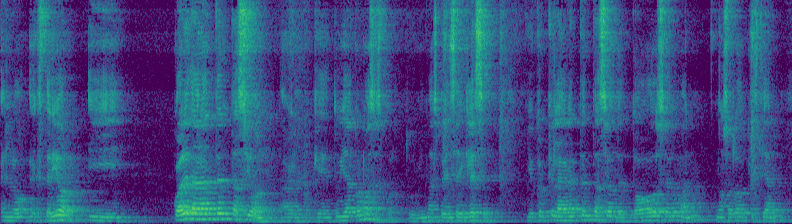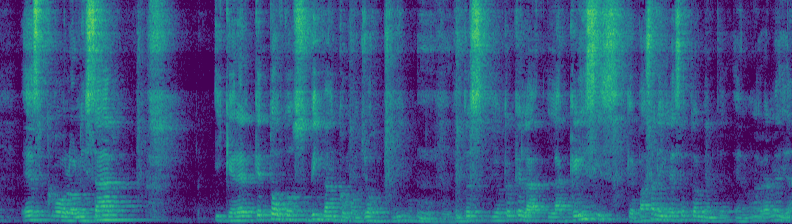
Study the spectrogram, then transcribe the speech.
en lo exterior. ¿Y cuál es la gran tentación? A ver, que tú ya conoces por tu misma experiencia de iglesia. Yo creo que la gran tentación de todo ser humano, no solo del cristiano, es colonizar y querer que todos vivan como yo vivo. Entonces, yo creo que la, la crisis que pasa en la iglesia actualmente, en una gran medida,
